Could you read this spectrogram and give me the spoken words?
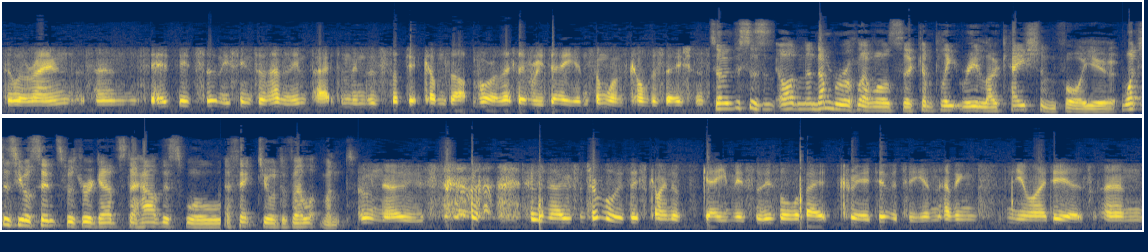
still around, and it, it certainly seems to have had an impact. I mean, the subject comes up more or less every day in someone's conversation. So this is, on a number of levels, a complete relocation for you. What is your sense with regards to how this will affect your development? Who knows? Who knows? The trouble with this kind of game is that it's all about creativity and having new ideas. And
